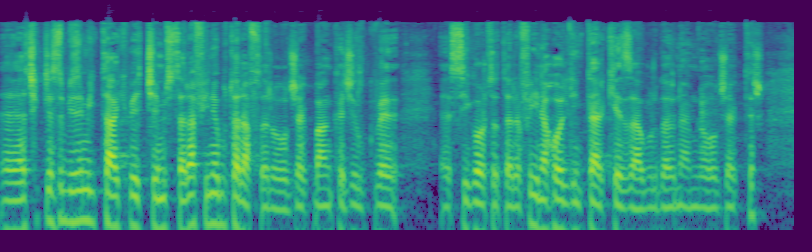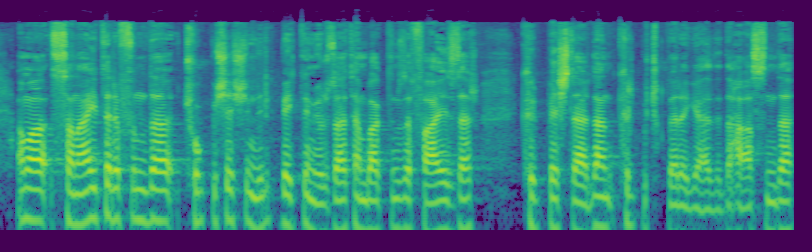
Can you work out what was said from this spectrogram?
Hı hı. E, açıkçası bizim ilk takip edeceğimiz taraf yine bu tarafları olacak. Bankacılık ve sigorta tarafı. Yine holdingler keza burada önemli olacaktır. Ama sanayi tarafında çok bir şey şimdilik beklemiyoruz. Zaten baktığımızda faizler 45'lerden 40,5'lara geldi. Daha aslında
